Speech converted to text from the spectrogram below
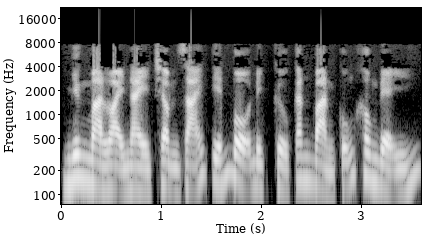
nhưng mà loại này chậm rãi tiến bộ địch cửu căn bản cũng không để ý.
